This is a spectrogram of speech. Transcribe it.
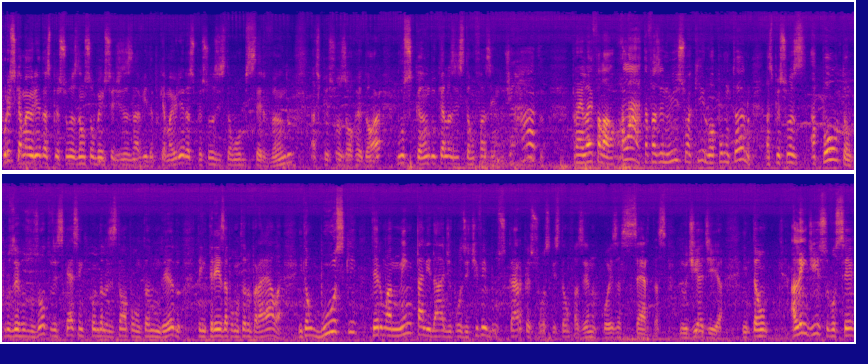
Por isso que a maioria das pessoas não são bem-sucedidas na vida, porque a maioria das pessoas estão observando as pessoas ao redor, buscando o que elas estão fazendo de errado. Para ir lá e falar, olha lá, tá fazendo isso, aquilo, apontando. As pessoas apontam para os erros dos outros, esquecem que quando elas estão apontando um dedo, tem três apontando para ela. Então busque ter uma mentalidade positiva e buscar pessoas que estão fazendo coisas certas no dia a dia. Então, além disso, você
